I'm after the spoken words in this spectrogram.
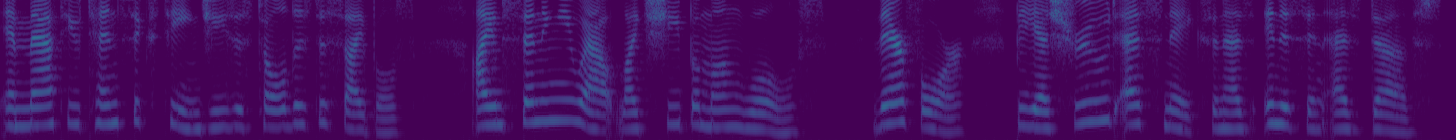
In Matthew 10:16, Jesus told his disciples, "I am sending you out like sheep among wolves. Therefore, be as shrewd as snakes and as innocent as doves."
